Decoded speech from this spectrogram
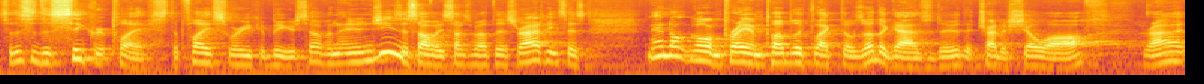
so this is the secret place, the place where you could be yourself. And, and Jesus always talks about this, right? He says, man, don't go and pray in public like those other guys do that try to show off, right?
